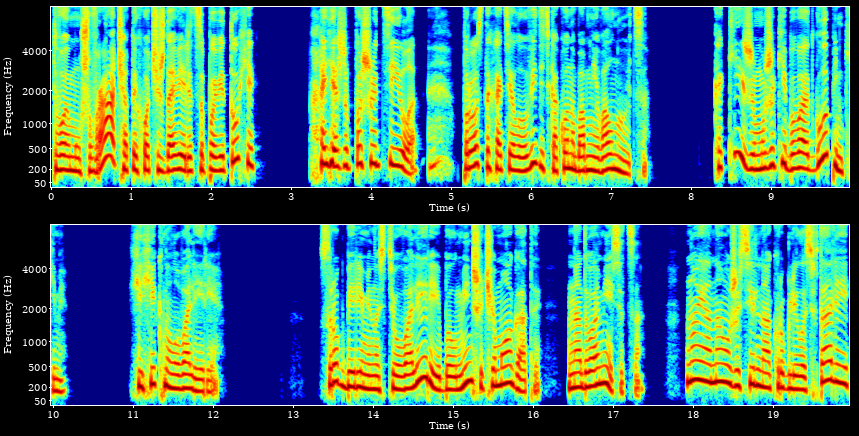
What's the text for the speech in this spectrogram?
Твой муж врач, а ты хочешь довериться повитухе?» А я же пошутила. Просто хотела увидеть, как он обо мне волнуется. «Какие же мужики бывают глупенькими?» Хихикнула Валерия. Срок беременности у Валерии был меньше, чем у Агаты, на два месяца. Но и она уже сильно округлилась в талии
